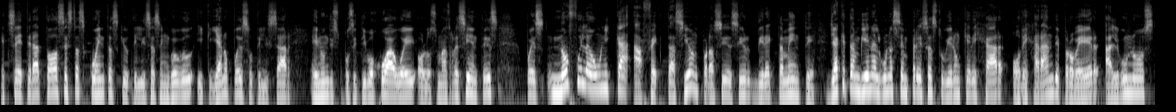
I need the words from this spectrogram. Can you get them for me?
etcétera, todas estas cuentas que utilizas en Google y que ya no puedes utilizar en un dispositivo Huawei o los más recientes, pues no fue la única afectación, por así decir, directamente, ya que también algunas empresas tuvieron que dejar o dejarán de proveer algunos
